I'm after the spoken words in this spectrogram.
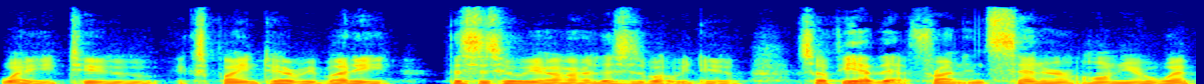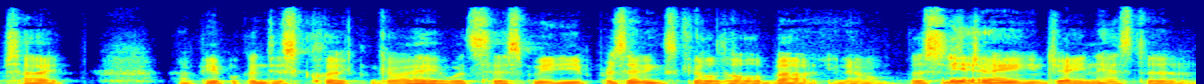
way to explain to everybody this is who we are. This is what we do. So if you have that front and center on your website, uh, people can just click and go, Hey, what's this media presenting skills all about? You know, this is yeah. Jane. Jane has to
